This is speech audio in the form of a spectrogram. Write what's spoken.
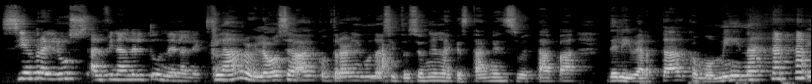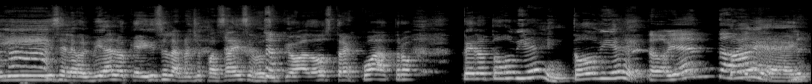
siempre hay luz al final del túnel, Alexa. Claro, y luego se va a encontrar en una situación en la que están en su etapa de libertad como Mina y se les olvida lo que hizo la noche pasada y se subió a dos, tres, cuatro. Pero todo bien, todo bien. ¿Todo bien? Todo, bien.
